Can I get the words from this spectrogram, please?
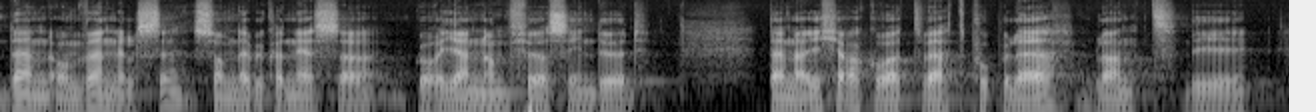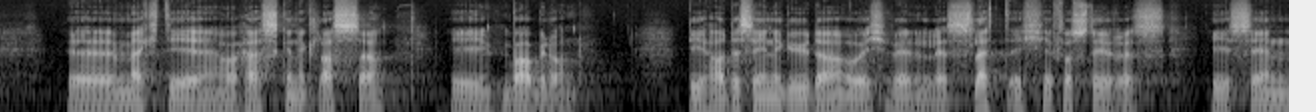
den omvendelse som Nebukadneser går igjennom før sin død, den har ikke akkurat vært populær blant de eh, mektige og herskende klasser i Babylon. De hadde sine guder og ikke ville slett ikke forstyrres i sin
